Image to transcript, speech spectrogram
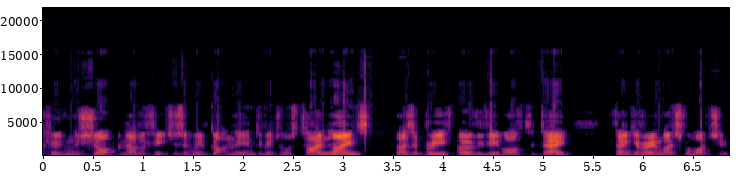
including the shop and other features that we've got on the individual's timelines. That's a brief overview of today. Thank you very much for watching.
